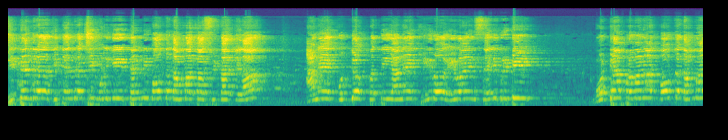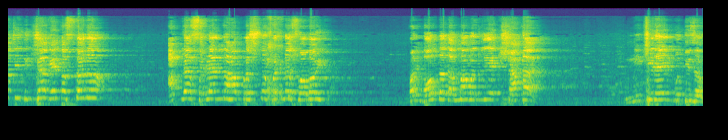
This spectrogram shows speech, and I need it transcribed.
जितेंद्र जितेंद्रची मुलगी त्यांनी बौद्ध धर्माचा स्वीकार केला. अनेक उद्योगपती अनेक हिरो हिरोईन सेलिब्रिटी मोठ्या प्रमाणात बौद्ध धर्माची दीक्षा घेत असताना आपल्या सगळ्यांना हा प्रश्न पडणं स्वाभाविक. पण बौद्ध धर्मामधली एक शाखा आहे निचिरेन बुद्धिझम.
